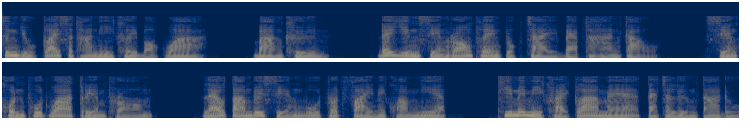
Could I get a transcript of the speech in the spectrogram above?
ซึ่งอยู่ใกล้สถานีเคยบอกว่า บางคืน ได้ยินเสียงร้องเพลงปลุกใจแบบทหารเก่า เสียงคนพูดว่าเตรียมพร้อม แล้วตามด้วยเสียงหวูดรถไฟในความเงียบ ที่ไม่มีใครกล้าแม้แต่จะลืมตาดู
